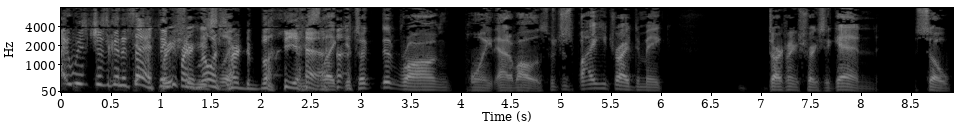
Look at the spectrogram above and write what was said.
I was just gonna say, I think Frank sure Miller he's like- started to, bu- yeah, he's like you took the wrong point out of all this which is why he tried to make dark knight strikes again so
